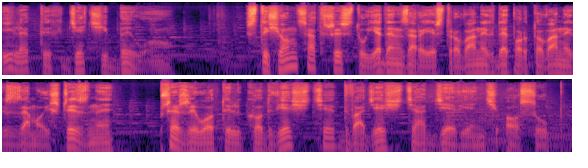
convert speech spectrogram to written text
ile tych dzieci było. Z 1301 zarejestrowanych deportowanych z Zamojszczyzny przeżyło tylko 229 osób.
